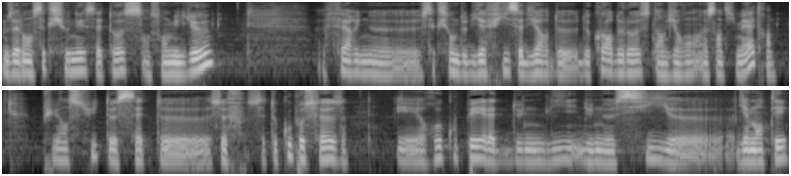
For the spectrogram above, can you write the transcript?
Nous allons sectionner cet os en son milieu, faire une euh, section de diaphyse, c'est-à-dire de, corps de l'os d'environ 1 cm, puis ensuite cette coupe osseuse est recoupé à l'aide d'une scie euh, diamantée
